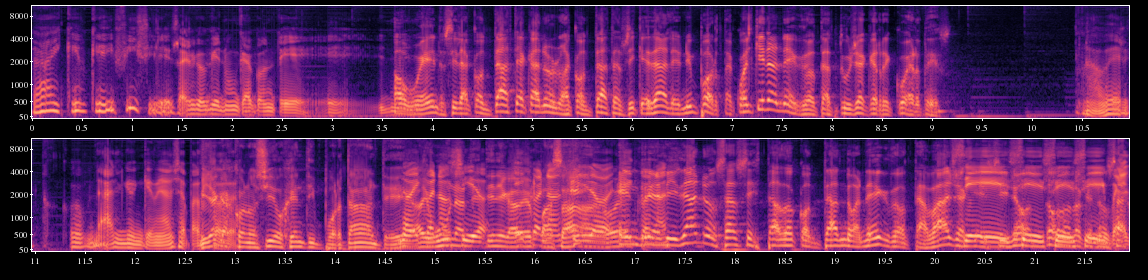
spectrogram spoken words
Ay, qué, qué difícil es algo que nunca conté. Eh, Ah, bueno, si la contaste acá no la contaste, así que dale, no importa. Cualquier anécdota tuya que recuerdes. A ver, con alguien que me haya pasado. Mirá que has conocido gente importante. ¿eh? No, he Alguna conocido, te tiene que haber conocido, pasado. ¿eh? En realidad nos has estado contando anécdotas, vaya que Sí, si no, sí, todo sí, lo que sí, nos varias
